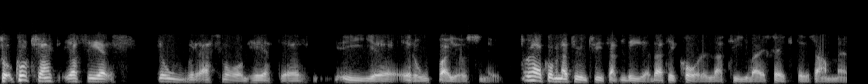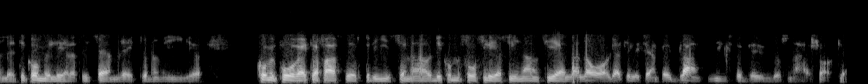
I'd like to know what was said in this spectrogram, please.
Så kort sagt, jag ser stora svagheter i eh, Europa just nu. Och det här kommer naturligtvis att leda till korrelativa effekter i samhället. Det kommer att leda till sämre ekonomi, kommer påverka fastighetspriserna och vi kommer få fler finansiella lagar, till exempel blankningsförbud och sådana här saker.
